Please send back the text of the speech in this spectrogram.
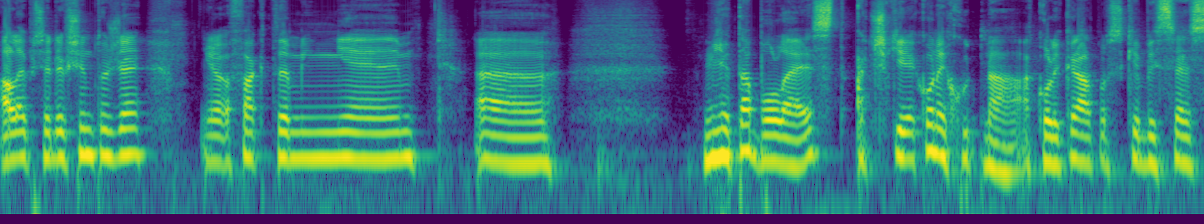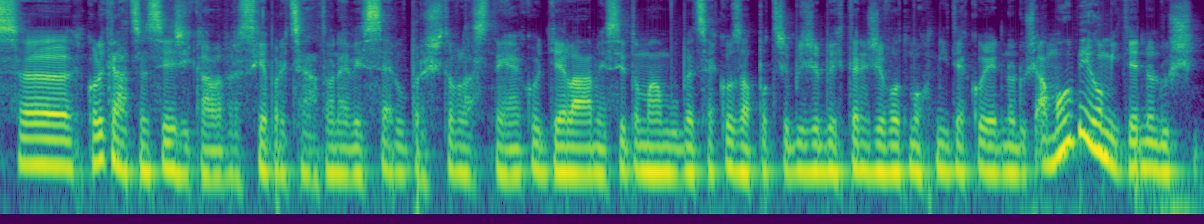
ale především to, že fakt mě uh, mě ta bolest, ačky jako nechutná a kolikrát prostě by se s, kolikrát jsem si říkal prostě proč se na to nevyseru, proč to vlastně jako dělám, jestli to mám vůbec jako zapotřebí, že bych ten život mohl mít jako jednodušší. A mohl bych ho mít jednodušší.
